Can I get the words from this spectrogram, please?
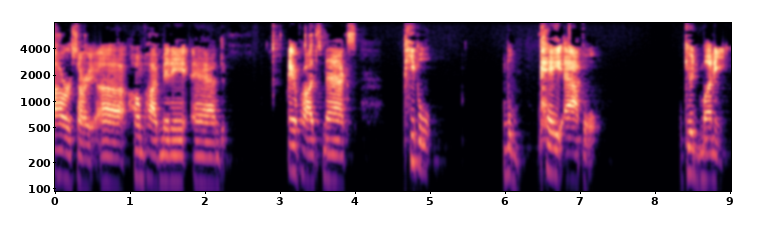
or sorry, uh, HomePod Mini and AirPods Max. People will pay Apple good money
